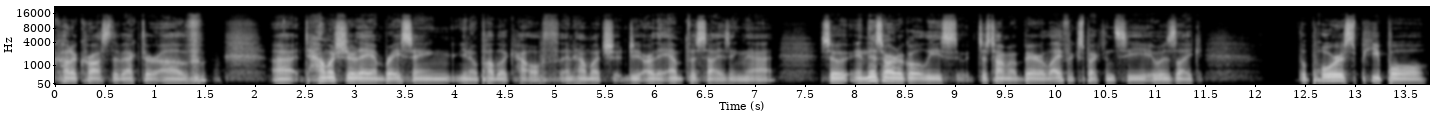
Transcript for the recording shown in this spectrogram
cut across the vector of uh, how much are they embracing you know public health and how much do, are they emphasizing that? So in this article at least just talking about bare life expectancy it was like the poorest people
